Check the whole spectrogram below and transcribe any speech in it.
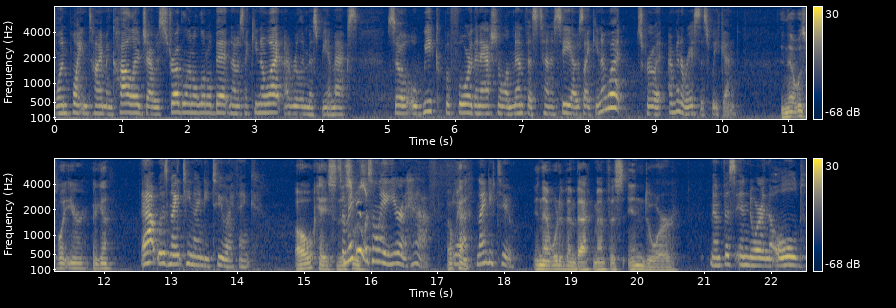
one point in time in college I was struggling a little bit, and I was like, you know what? I really miss BMX. So a week before the national in Memphis, Tennessee, I was like, you know what? Screw it. I'm going to race this weekend. And that was what year again? That was 1992, I think. Oh, okay. So So maybe was, it was only a year and a half. Okay. Yeah, 92. and that would have been back Memphis indoor. Memphis indoor in the old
